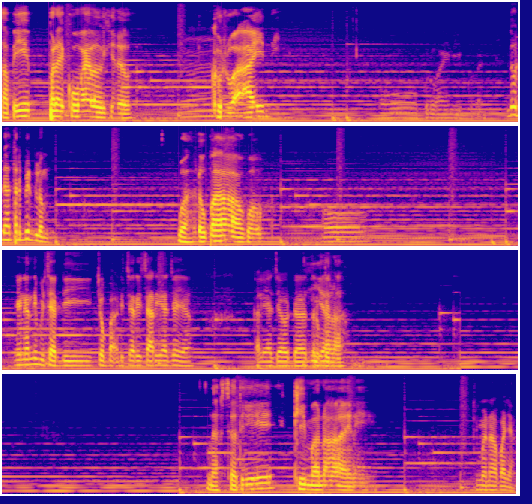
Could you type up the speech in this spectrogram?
Tapi prequel gitu. Hmm. Guru Aini. Oh, guru ini. Itu udah terbit belum? Wah, lupa aku. Oh. Ini nanti bisa dicoba dicari-cari aja ya. Kali aja udah terbit. Iyalah. Nah, jadi gimana ini? Gimana apanya?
